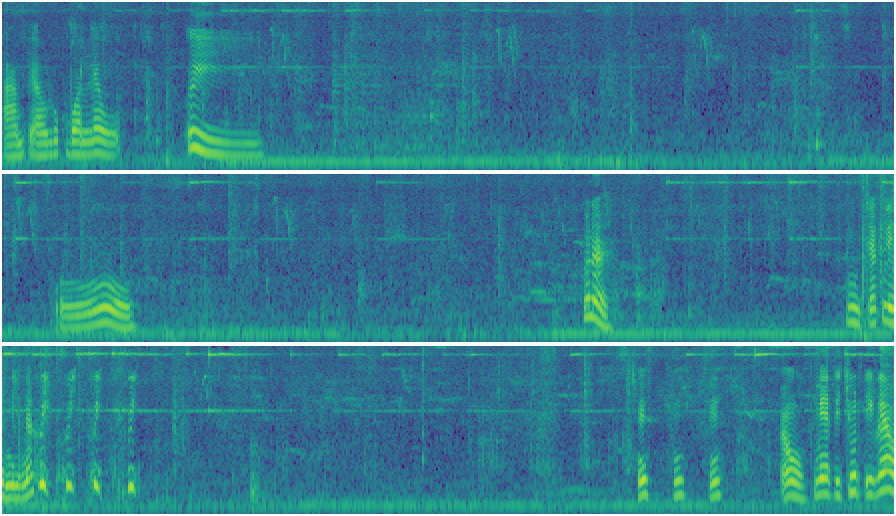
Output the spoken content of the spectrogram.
ตามไปเอาลูกบอลแล้วอุ้ย โอ้พ่อน่ะโอ้จักเล่นอีกนะหุยหุยหุยหุยเฮ้ยเฮ้ยเฮ้ยเอาแม่ติดชุดอีกแล้ว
